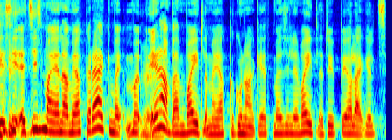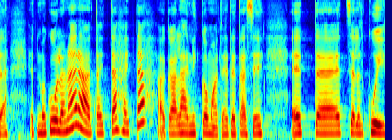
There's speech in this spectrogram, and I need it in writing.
et siis ma enam ei hakka rääkima, ma enam-vähem vaidlema ei hakka kunagi, et ma selline vaidletüüp ei olegi üldse. et ma kuulan ära, et aitäh, aitäh, aga lähen ikka oma teed edasi. et, et selles, kui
